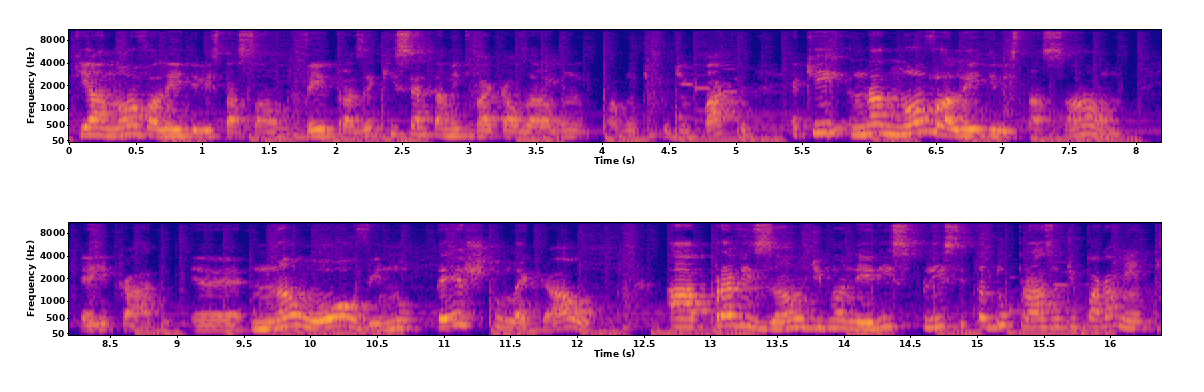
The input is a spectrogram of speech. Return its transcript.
que a nova lei de licitação veio trazer, que certamente vai causar algum, algum tipo de impacto, é que na nova lei de licitação, é, Ricardo, é, não houve no texto legal a previsão de maneira explícita do prazo de pagamento.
